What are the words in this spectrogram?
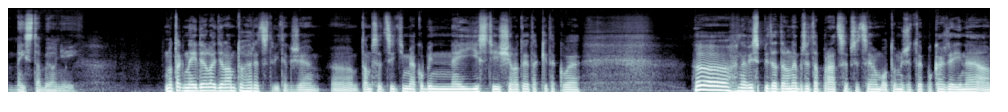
nejstabilněji? No tak nejdéle dělám to herectví, takže tam se cítím jakoby nejistější, ale to je taky takové uh, nevyspytatelné, protože ta práce je přece jenom o tom, že to je po každé jiné a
